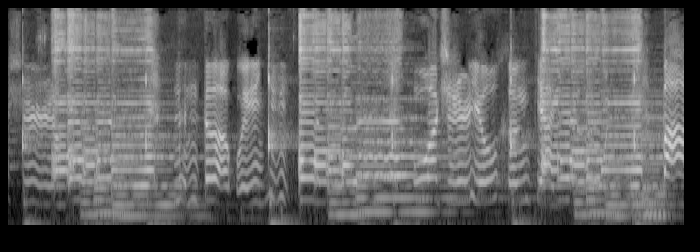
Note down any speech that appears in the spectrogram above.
时啊，恁的闺女，我只有横天把。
